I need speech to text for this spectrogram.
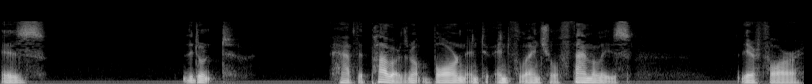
is they don't have the power. They're not born into influential families. Therefore,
